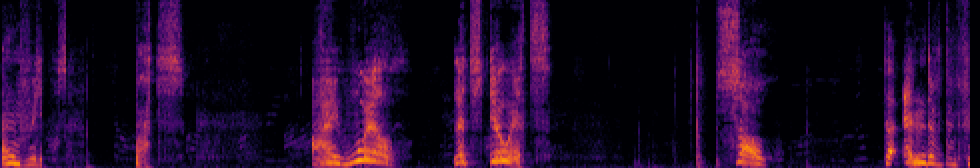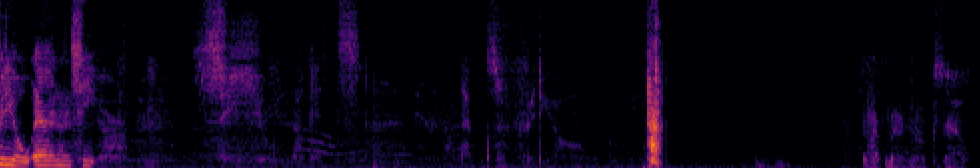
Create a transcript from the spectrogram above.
On videos. But I will. Let's do it. So, the end of the video ends here. See. Axel.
